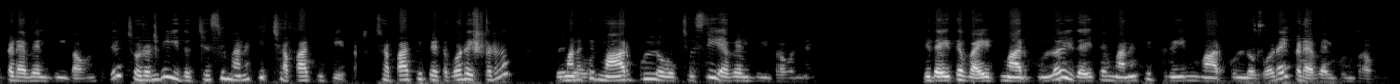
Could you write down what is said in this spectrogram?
ఇక్కడ అవైలబుల్గా ఉంటుంది. చూడండి ఇది వచ్చేసి మనకి చపాతీ పీట. చపాతీ పీట కూడా ఇక్కడ మనకి మార్బుల్లో వచ్చేసి అవైలబుల్గా ఉన్నాయి. ఇదైతే వైట్ మార్బుల్లో ఇదైతే మనకి గ్రీన్ మార్బుల్లో కూడా ఇక్కడ అవైలబుల్గా ఉంది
